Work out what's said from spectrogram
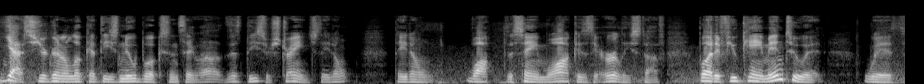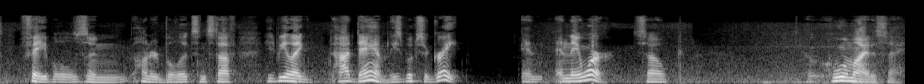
yes, you're going to look at these new books and say, well, this, these are strange. They don't they don't walk the same walk as the early stuff. But if you came into it with fables and hundred bullets and stuff, you'd be like, hot damn, these books are great, and and they were. So, who am I to say?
